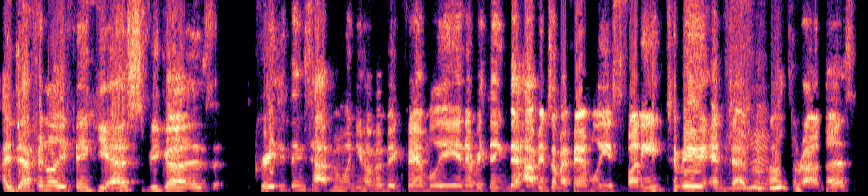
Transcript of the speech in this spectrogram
I definitely think yes, because crazy things happen when you have a big family, and everything that happens in my family is funny to me and to everyone else around us.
